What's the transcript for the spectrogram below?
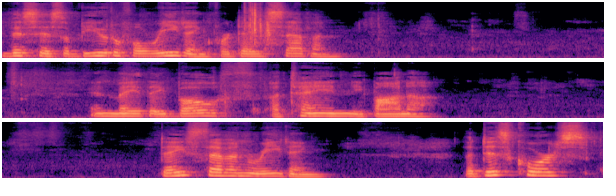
this is a beautiful reading for day seven and may they both attain Nibbana. Day 7 reading The Discourse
